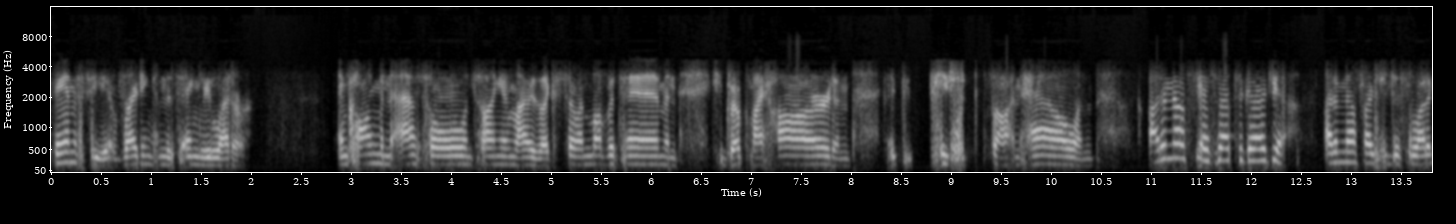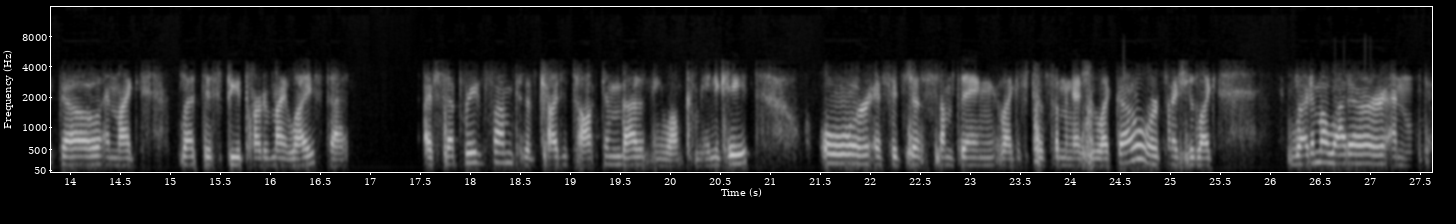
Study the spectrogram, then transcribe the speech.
fantasy of writing him this angry letter and calling him an asshole and telling him I was like so in love with him and he broke my heart and he should rot in hell. And I don't know if, if that's a good idea. I don't know if I should just let it go and like let this be a part of my life that I've separated from because I've tried to talk to him about it and he won't communicate, or if it's just something like if it's just something I should let go, or if I should like write him a letter and like,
